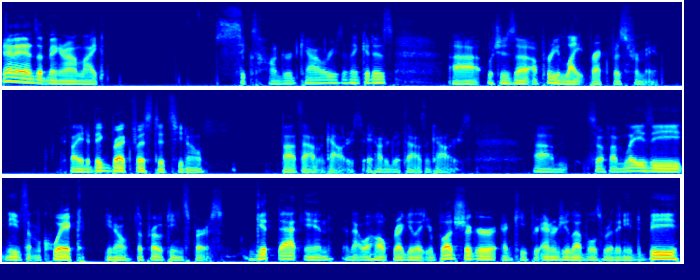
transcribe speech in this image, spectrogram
and it ends up being around like 600 calories, I think it is, uh, which is a, a pretty light breakfast for me. If I eat a big breakfast, it's you know about a 1,000 calories, 800 to a 1,000 calories. Um, so if I'm lazy, need something quick, you know, the proteins first. Get that in, and that will help regulate your blood sugar and keep your energy levels where they need to be.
